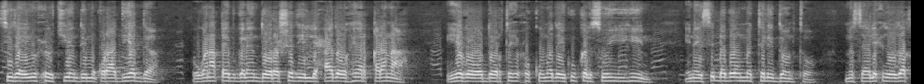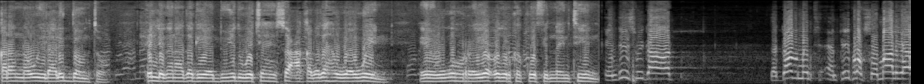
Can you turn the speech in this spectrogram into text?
sida ay u xoojiyeen dimuqraadiyadda ugana qayb galeen doorashadii lixaad oo heer qaran ah iyaga oo doortay xukuumad ay ku kalsoon yihiin inay si dhaba u matali doonto masaalixdooda qaranna u ilaali doonto xilligan adag ee adduunyadu wajahayso caqabadaha waaweyn ee ugu horeeyo cudurka covid 19 In this regard, the government and people of Somalia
